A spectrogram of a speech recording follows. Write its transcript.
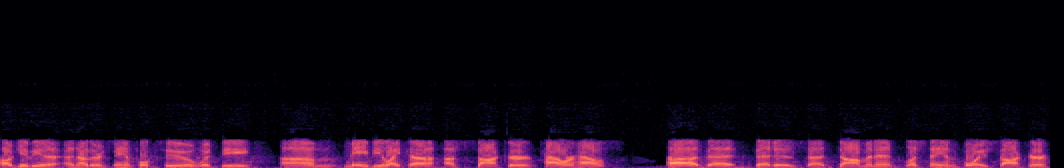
I'll give you a, another example too. Would be um, maybe like a, a soccer powerhouse uh, that that is uh, dominant, let's say in boys soccer,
